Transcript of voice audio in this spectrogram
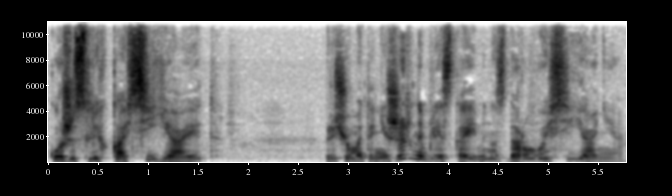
Кожа слегка сияет. Причем это не жирный блеск, а именно здоровое сияние.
